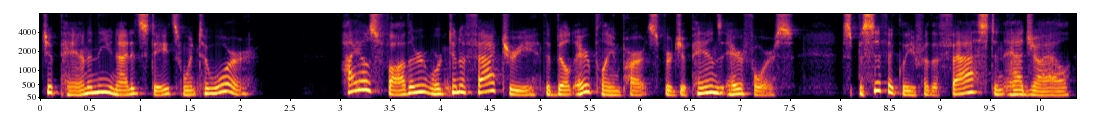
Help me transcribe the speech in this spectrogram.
Japan and the United States went to war. Hayao's father worked in a factory that built airplane parts for Japan's Air Force, specifically for the fast and agile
